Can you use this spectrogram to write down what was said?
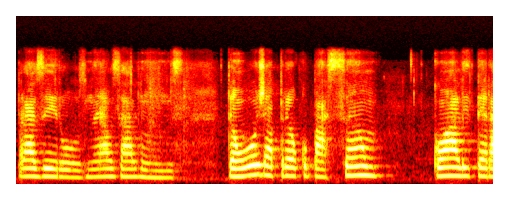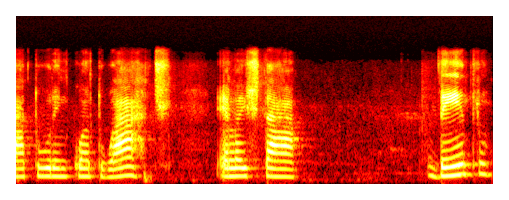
prazeroso né, aos alunos. Então, hoje a preocupação com a literatura enquanto arte, ela está dentro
